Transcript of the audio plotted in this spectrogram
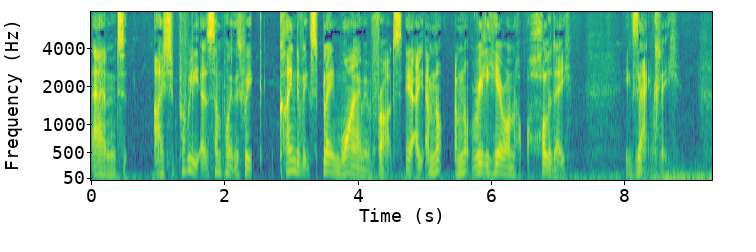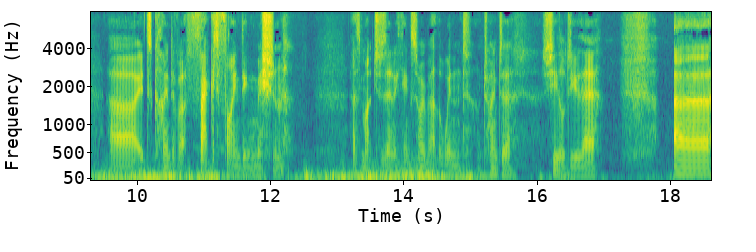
and I should probably at some point this week kind of explain why I'm in France. I, I'm not. I'm not really here on holiday exactly. Uh, it's kind of a fact finding mission as much as anything. Sorry about the wind. I'm trying to shield you there. Uh,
